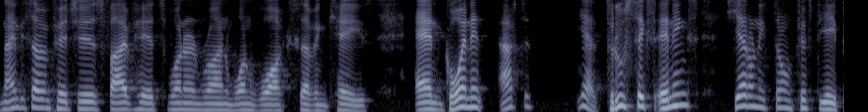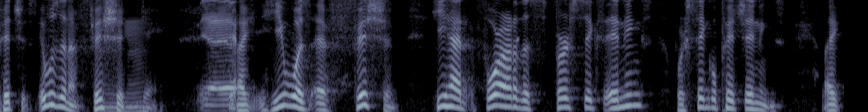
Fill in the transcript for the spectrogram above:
97 pitches, five hits, one earned run, one walk, seven Ks, and going in after, yeah, through six innings, he had only thrown 58 pitches. It was an efficient Mhm. game. Yeah, yeah. Like he was efficient. He had four out of the first six innings were single pitch innings. Like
